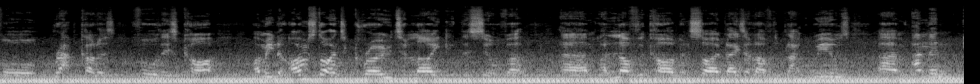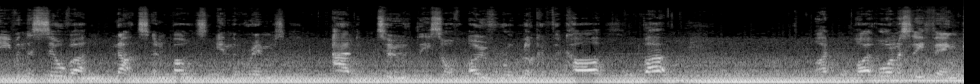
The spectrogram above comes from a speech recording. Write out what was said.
for wrap colours for this car. I mean, I'm starting to grow to like the silver. Um, I love the carbon side blades, I love the black wheels, um, and then even the silver nuts and bolts in the rims add to the sort of overall look of the car. But I, I honestly think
